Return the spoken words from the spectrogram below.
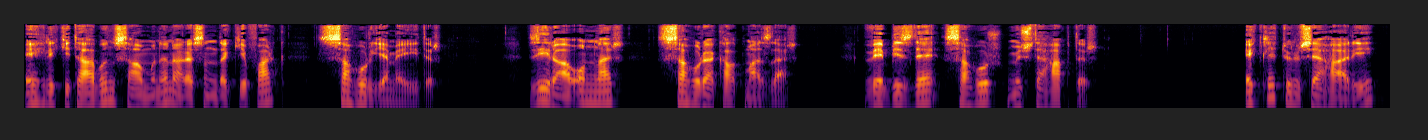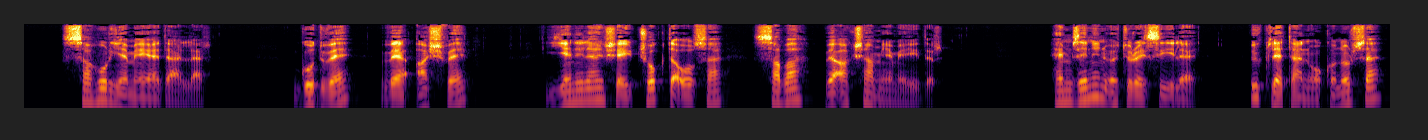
ehli kitabın savmının arasındaki fark sahur yemeğidir. Zira onlar sahura kalkmazlar ve bizde sahur müstehaptır. Ekletül sehari sahur yemeye derler. Gudve ve aşve yenilen şey çok da olsa sabah ve akşam yemeğidir. Hemzenin ötüresiyle ükleten okunursa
